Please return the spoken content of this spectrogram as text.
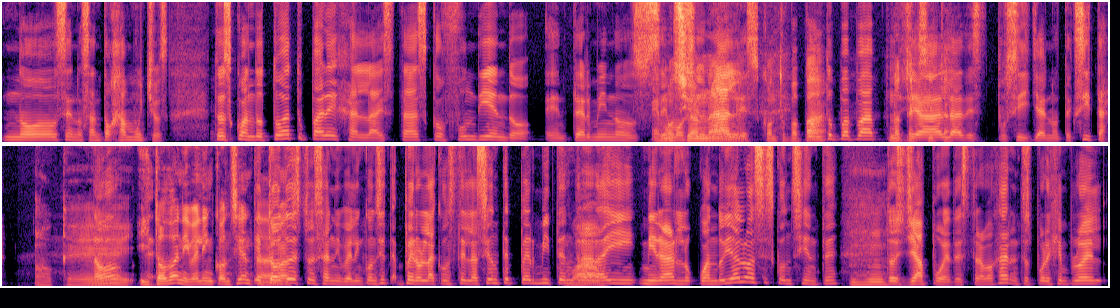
no se nos antoja a muchos. Entonces, cuando tú a tu pareja la estás confundiendo en términos emocionales, Emocionales con tu papá. con tu papá, pues no te ya excita. la des- pues sí, ya no te excita. Ok. ¿No? Y todo a nivel inconsciente. Y todo esto es a nivel inconsciente, pero la constelación te permite entrar ahí, mirarlo. Cuando ya lo haces consciente, entonces ya puedes trabajar. Entonces, por ejemplo, él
